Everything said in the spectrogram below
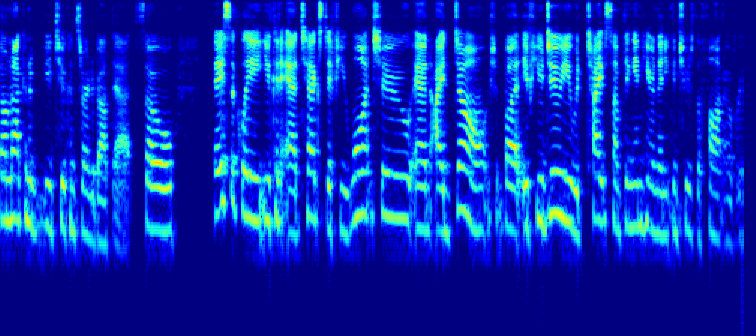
So I'm not going to be too concerned about that. So basically, you can add text if you want to, and I don't. But if you do, you would type something in here, and then you can choose the font over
